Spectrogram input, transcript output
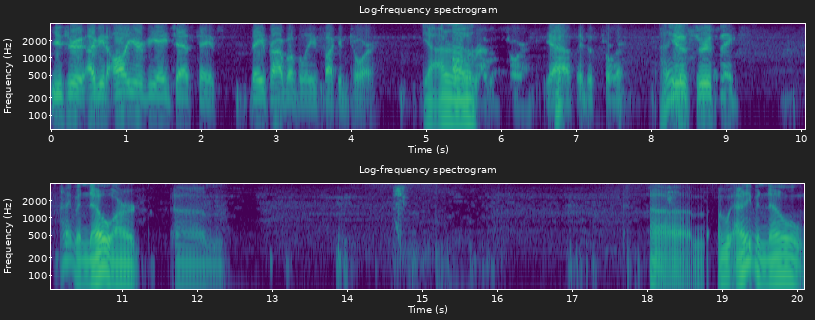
You threw. I mean, all your VHS tapes, they probably fucking tore. Yeah, I don't know. All the know. ribbons tore. Yeah, they just tore. I You even, just threw things. I don't even know our. Um, um, I don't even know.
